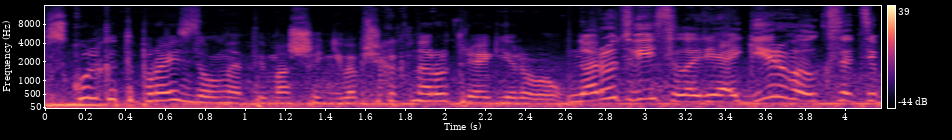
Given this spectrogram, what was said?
Сколько ты проездил на этой машине? Вообще, как народ реагировал? Народ весело реагировал. Кстати,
